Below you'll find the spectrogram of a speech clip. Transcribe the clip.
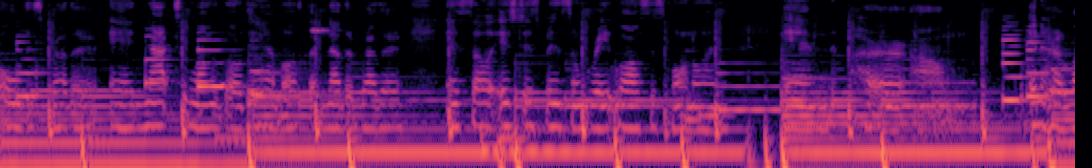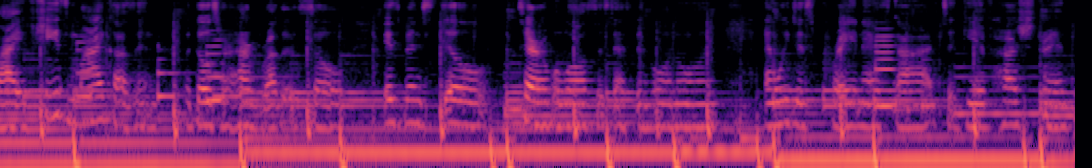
oldest brother, and not too long ago, they had lost another brother. And so it's just been some great losses going on in her um, in her life. She's my cousin, but those are her brothers. So it's been still terrible losses that's been going on and we just pray and ask God to give her strength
